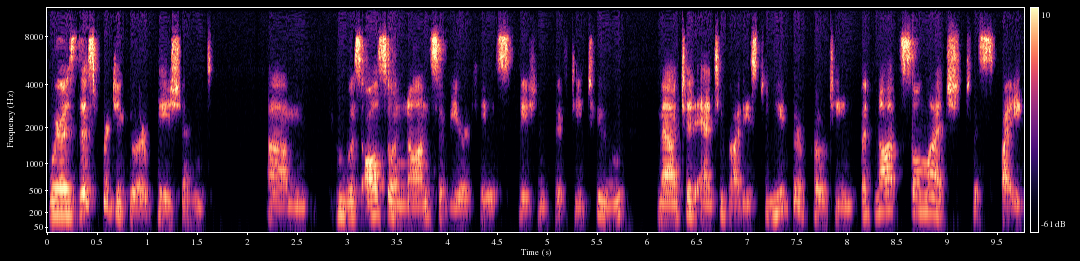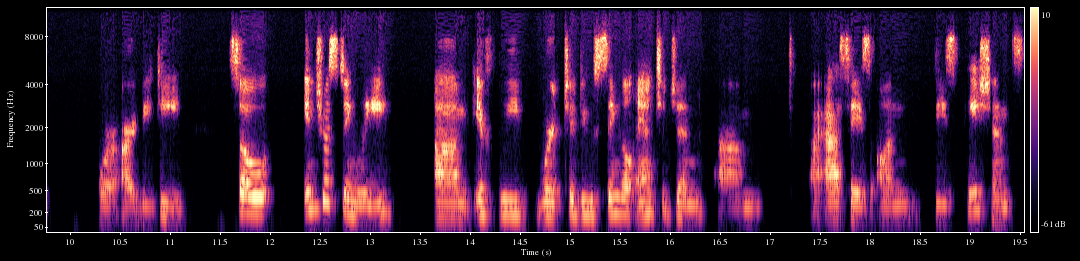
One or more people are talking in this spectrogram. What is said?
Whereas this particular patient, um, who was also a non-severe case, patient 52, mounted antibodies to nuclear protein, but not so much to spike or RBD. So interestingly, um, if we were to do single antigen um, assays on these patients,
